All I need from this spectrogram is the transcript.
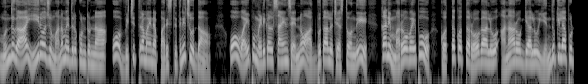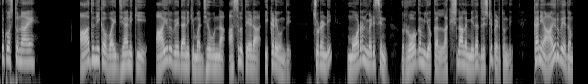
ముందుగా ఈరోజు మనం ఎదుర్కొంటున్న ఓ విచిత్రమైన పరిస్థితిని చూద్దాం. ఓ వైపు మెడికల్ సైన్స్ ఎన్నో అద్భుతాలు చేస్తోంది కాని మరోవైపు కొత్త కొత్త రోగాలు అనారోగ్యాలు ఎందుకిలా పుట్టుకొస్తున్నాయి? ఆధునిక వైద్యానికి ఆయుర్వేదానికి మధ్య ఉన్న అసలు తేడా ఇక్కడే ఉంది. చూడండి మోడర్న్ మెడిసిన్ రోగం యొక్క లక్షణాల మీద దృష్టి పెడుతుంది. కాని ఆయుర్వేదం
